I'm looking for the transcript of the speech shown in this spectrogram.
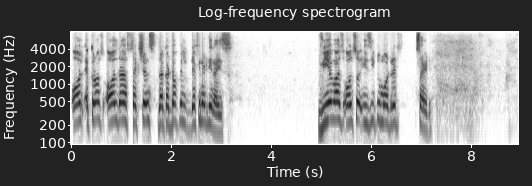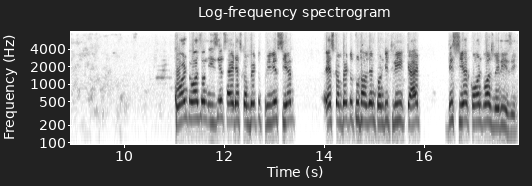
all across all the sections the cutoff will definitely rise. VA was also easy to moderate side. Quant was on easier side as compared to previous year. As compared to 2023 CAT, this year Quant was very easy.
